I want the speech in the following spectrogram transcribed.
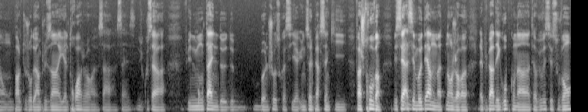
On parle toujours de 1 plus 1 égale 3. Genre, ça, ça- du coup, ça fait une montagne de, de bonnes choses, quoi. S'il y a une seule personne qui. Enfin, je trouve, hein. mais c'est assez moderne maintenant. Genre, euh, la plupart des groupes qu'on a interviewés, c'est souvent.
